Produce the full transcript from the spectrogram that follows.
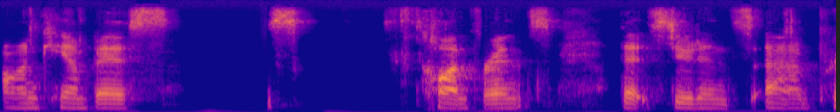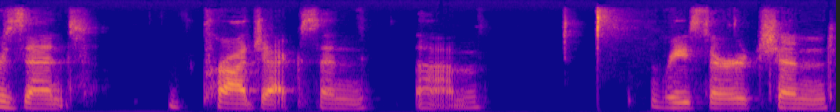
on-campus conference that students uh, present projects and um, research and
